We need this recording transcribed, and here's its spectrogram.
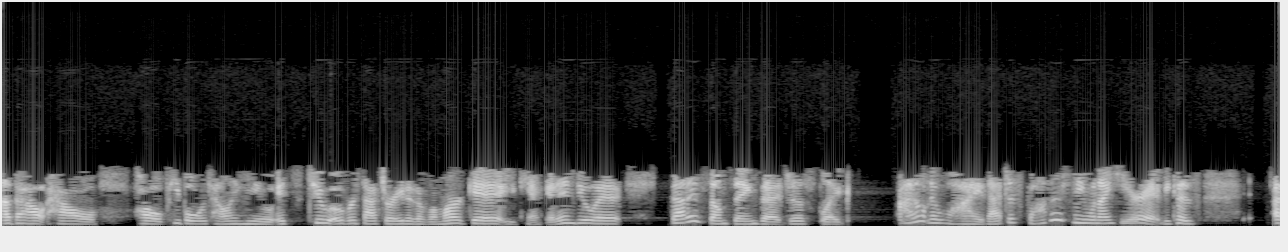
about how how people were telling you it's too oversaturated of a market, you can't get into it. That is something that just like I don't know why that just bothers me when I hear it because I,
